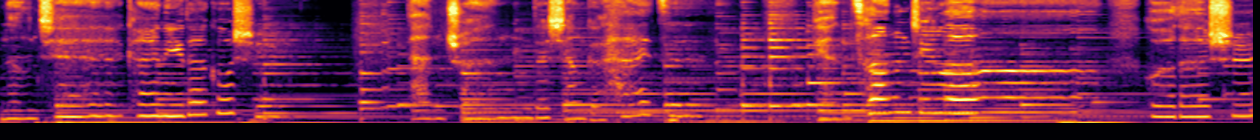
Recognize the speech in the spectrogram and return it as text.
能解开你的故事，单纯的像个孩子，便藏进了我的诗。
